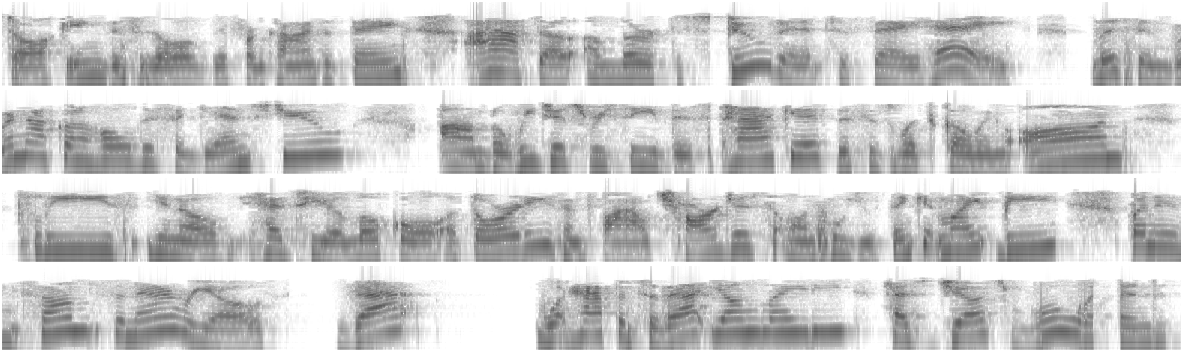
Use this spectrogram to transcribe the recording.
stalking, this is all different kinds of things. I have to alert the student to say, hey, listen, we're not going to hold this against you. Um, but we just received this packet. This is what's going on. Please, you know, head to your local authorities and file charges on who you think it might be. But in some scenarios, that, what happened to that young lady has just ruined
